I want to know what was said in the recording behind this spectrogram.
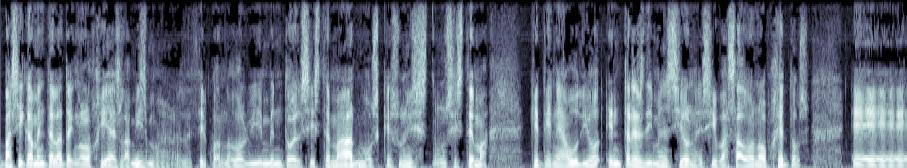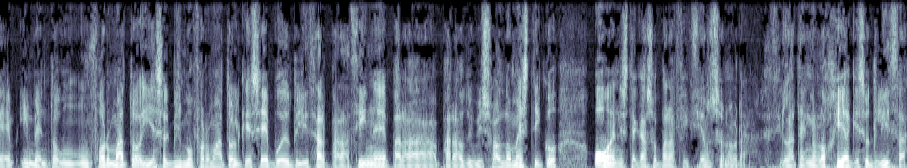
básicamente la tecnología es la misma. Es decir, cuando Dolby inventó el sistema Atmos, que es un, sistema que tiene audio en tres dimensiones y basado en objetos, eh, inventó un, formato y es el mismo formato el que se puede utilizar para cine, para, audiovisual doméstico o, en este caso, para ficción sonora. Es decir, la tecnología que se utiliza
